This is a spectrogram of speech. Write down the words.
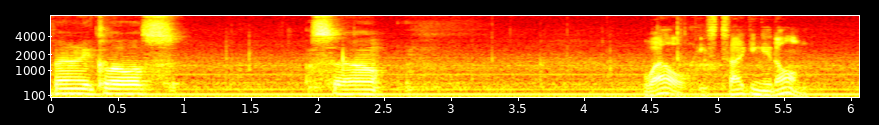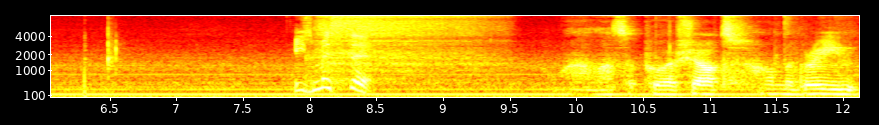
Very close. So, Well, he's taking it on. He's missed it. well, that's a poor shot on the green.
